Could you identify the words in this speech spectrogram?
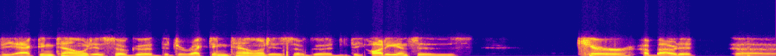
the acting talent is so good, the directing talent is so good, the audiences care about it uh,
